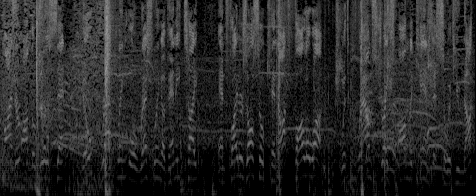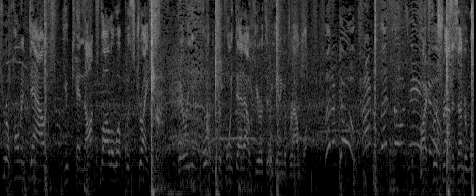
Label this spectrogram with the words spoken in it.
reminder on the rule set. No grappling or wrestling of any type. And fighters also cannot follow up with ground strikes on the canvas. So if you knock your opponent down, you cannot follow up with strikes. Very important to point that out here at the beginning of round one. Let him go. Time to let those hands All right, first round is underway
